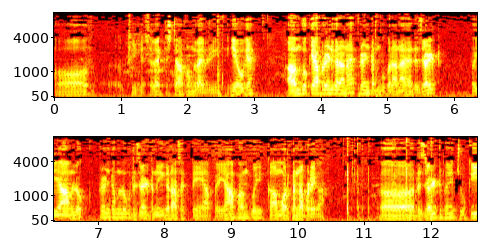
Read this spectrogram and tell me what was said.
और, ठीक है सिलेक्ट स्टार फ्रॉम लाइब्रेरी ये हो गया। अब हमको क्या प्रिंट कराना है? प्रिंट हमको कराना है रिज़ल्ट तो यहाँ हम लोग प्रिंट हम लोग रिज़ल्ट नहीं करा सकते यहाँ पे। यहाँ पे हमको एक काम और करना पड़ेगा। रिज़ल्ट में चूँकि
